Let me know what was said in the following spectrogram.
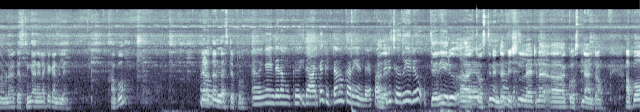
നമ്മുടെ ടെസ്റ്റിംഗ് കാര്യങ്ങളൊക്കെ കണ്ടില്ലേ? അപ്പോൾ സ്റ്റെപ്പ്? ഞാൻ എന്റെ നമുക്ക് ഇത് ആർക്കാ കിട്ടാൻ നമുക്ക് അറിയണ്ടേ. അപ്പൊ അതിനൊരു ചെറിയൊരു ചെറിയൊരു ക്വസ്റ്റ്യൻ ഉണ്ട്. ഫിഷ് റിലേറ്റഡ് ക്വസ്റ്റ്യൻ ആണ് കേട്ടോ അപ്പോൾ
